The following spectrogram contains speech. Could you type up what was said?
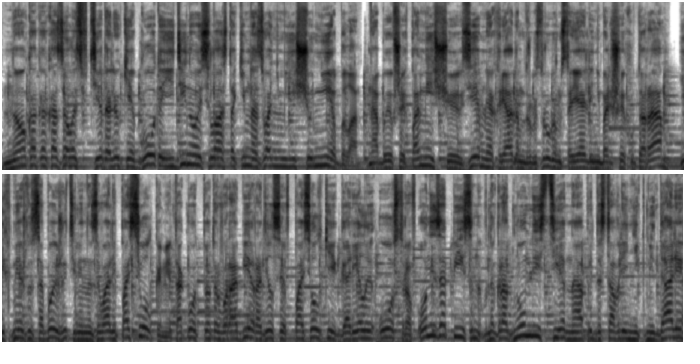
Но, как оказалось, в те далекие годы единого села с таким названием еще не было. На бывших помещичьих землях рядом друг с другом стояли небольшие хутора. Их между собой жители называли поселками. Так вот, Петр Воробей родился в поселке Горелый остров. Он и записан в наградном листе на предоставлении к медали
